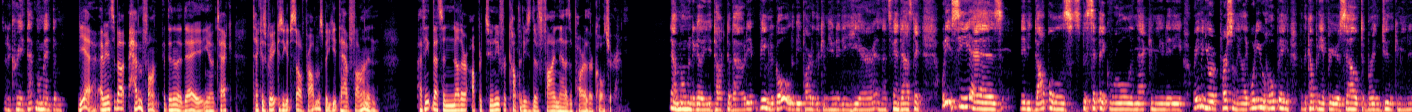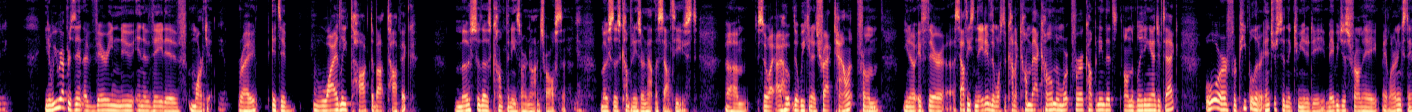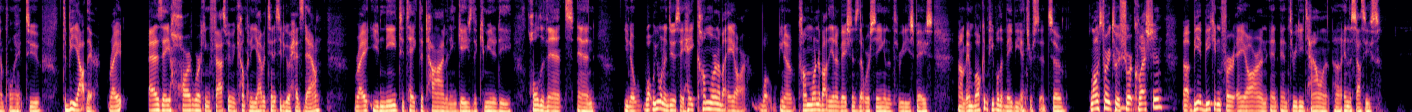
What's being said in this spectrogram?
So to create that momentum. Yeah, I mean it's about having fun. At the end of the day, you know, tech tech is great because you get to solve problems, but you get to have fun and I think that's another opportunity for companies to define that as a part of their culture. Now, a moment ago, you talked about it being a goal to be part of the community here, and that's fantastic. What do you see as maybe Dopple's specific role in that community, or even your personally? Like, what are you hoping for the company and for yourself to bring to the community? You know, we represent a very new, innovative market, yeah. right? It's a widely talked about topic. Most of those companies are not in Charleston. Yeah. Most of those companies are not in the Southeast. Um, so I, I, hope that we can attract talent from you know, if they're a Southeast native that wants to kind of come back home and work for a company that's on the bleeding edge of tech, or for people that are interested in the community, maybe just from a, a learning standpoint to to be out there, right? As a hardworking, fast moving company, you have a tendency to go heads down, right? You need to take the time and engage the community, hold events, and you know what we want to do is say, hey, come learn about AR. What you know, come learn about the innovations that we're seeing in the 3D space um, and welcome people that may be interested. So, long story to a short question, uh, be a beacon for AR and, and, and 3D talent uh, in the Southeast.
